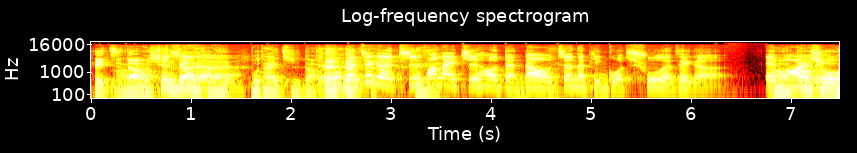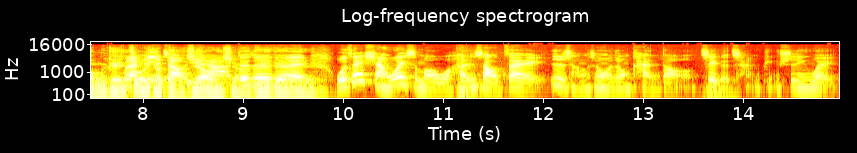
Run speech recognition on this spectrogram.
可以知道？哦，现在还不太知道。我们这个 之放在之后，等到真的苹果出了这个。MR 到时候我们可以做一个比较一下，对对对，对，我在想，为什么我很少在日常生活中看到这个产品，是因为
